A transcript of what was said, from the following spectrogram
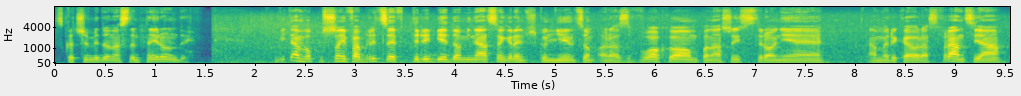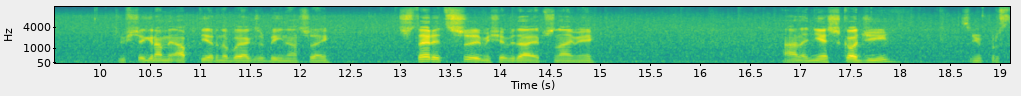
Skoczymy do następnej rundy. Witam w opuszczonej fabryce w trybie dominacji granic przeciwko Niemcom oraz Włochom. Po naszej stronie Ameryka oraz Francja. Oczywiście gramy Aptier, no bo jak żeby inaczej. 4-3 mi się wydaje przynajmniej. Ale nie szkodzi. Jesteśmy po prostu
